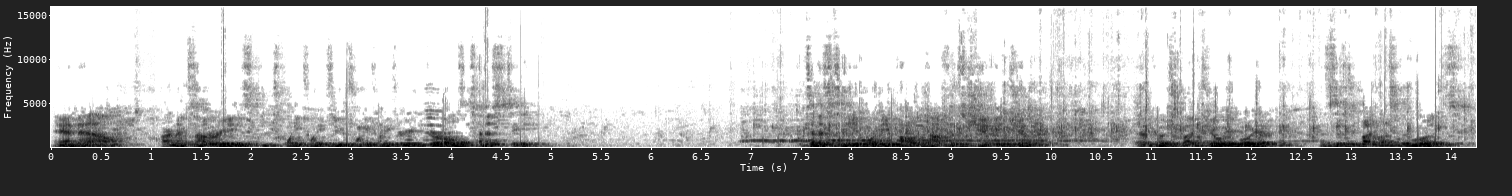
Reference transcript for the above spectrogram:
And now, our next honorees, the 2022-2023 girls tennis team. The tennis team won the Apollo Conference Championship. They're coached by Joey Boyer, assisted by Leslie Woods.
